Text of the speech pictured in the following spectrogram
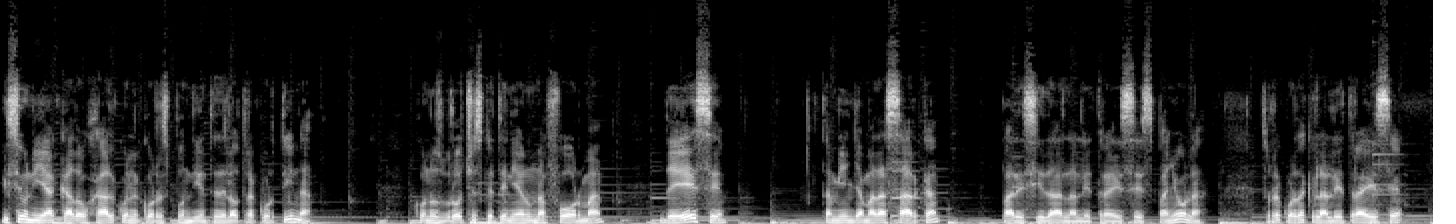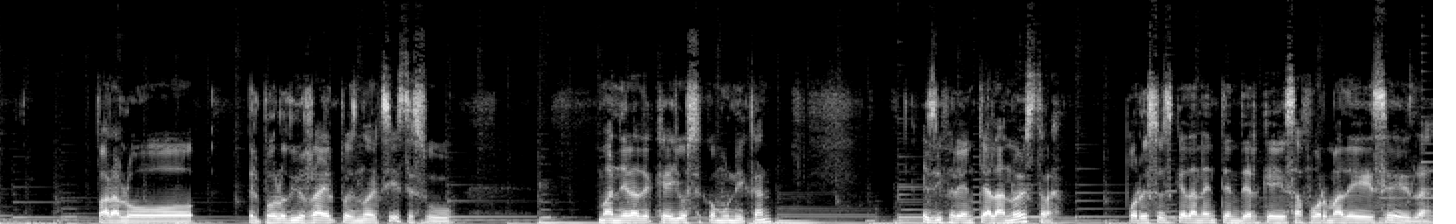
y se unía cada ojal con el correspondiente de la otra cortina, con los broches que tenían una forma de S, también llamada zarca, parecida a la letra S española. Entonces recuerda que la letra S para lo, el pueblo de Israel pues no existe su manera de que ellos se comunican es diferente a la nuestra. Por eso es que dan a entender que esa forma de S es la,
